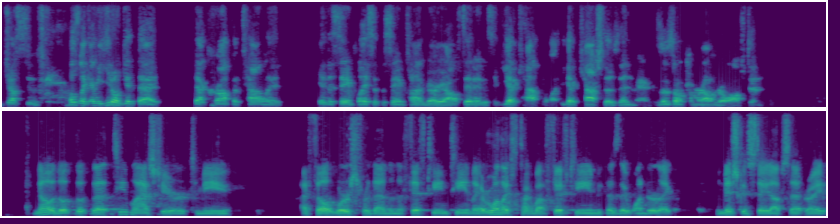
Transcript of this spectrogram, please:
Justin Fields, like I mean, you don't get that that crop of talent in the same place at the same time very often, and it's like you got to capitalize. You got to cash those in, man, because those don't come around real often. No, the, the that team last year to me, I felt worse for them than the 15 team. Like everyone likes to talk about 15 because they wonder like the Michigan State upset, right?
